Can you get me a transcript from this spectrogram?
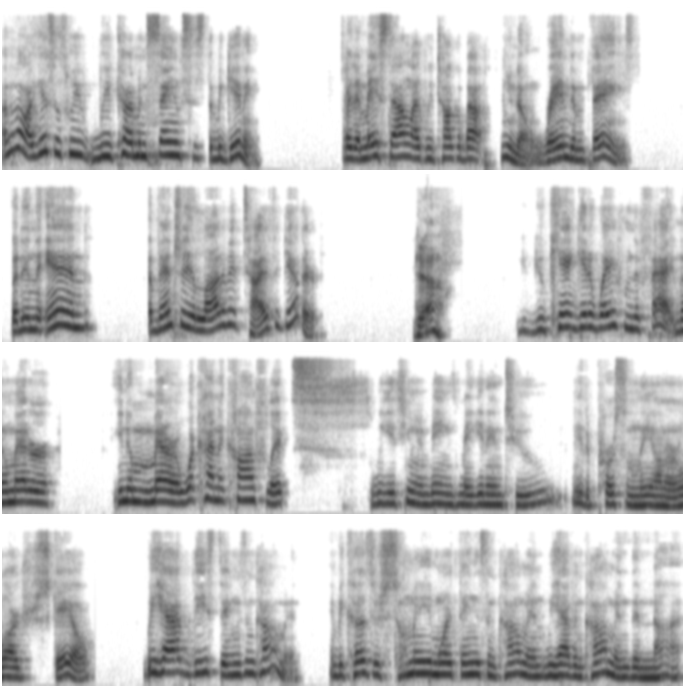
I don't know, I guess as we we've kind of been saying since the beginning. And it may sound like we talk about, you know, random things, but in the end, eventually a lot of it ties together. Yeah. You, can't get away from the fact, no matter, you know, no matter what kind of conflicts we as human beings may get into, either personally on a larger scale, we have these things in common. And because there's so many more things in common, we have in common than not.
